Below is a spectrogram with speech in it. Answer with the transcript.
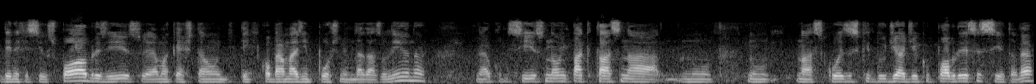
beneficia os pobres, e isso é uma questão de ter que cobrar mais imposto mesmo da gasolina, né, como se isso não impactasse na, no, no, nas coisas que do dia a dia que o pobre necessita, né?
